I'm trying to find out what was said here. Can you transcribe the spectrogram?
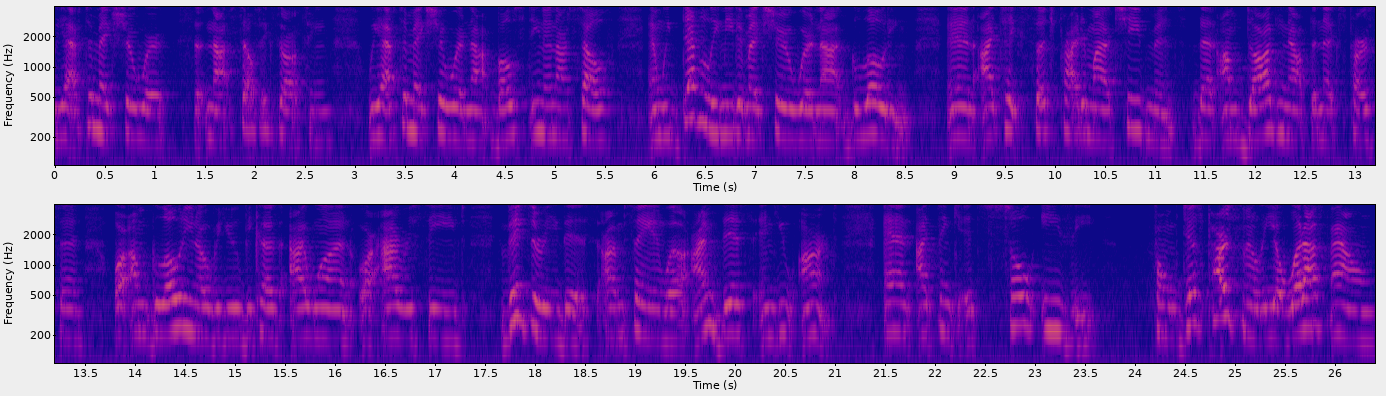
we have to make sure we're not self-exalting. We have to make sure we're not boasting in ourselves. And we definitely need to make sure we're not gloating. And I take such pride in my achievements that I'm dogging out the next person or I'm gloating over you because I won or I received victory this. I'm saying, well, I'm this and you aren't. And I think it's so easy from just personally or what I found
